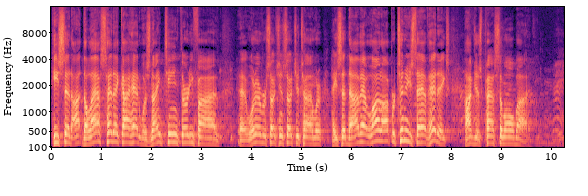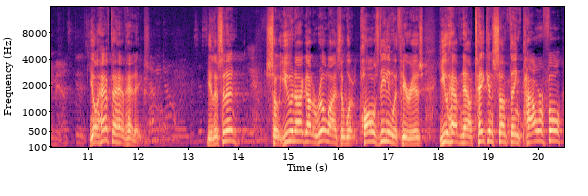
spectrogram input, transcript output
he said, I, The last headache I had was 1935, uh, whatever, such and such a time. Whatever. He said, Now I've had a lot of opportunities to have headaches, I've just passed them all by. You don't have to have headaches. No, you don't. You listening? So you and I got to realize that what Paul's dealing with here is you have now taken something powerful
